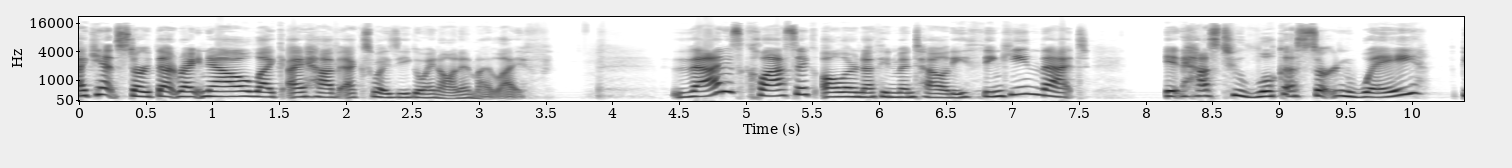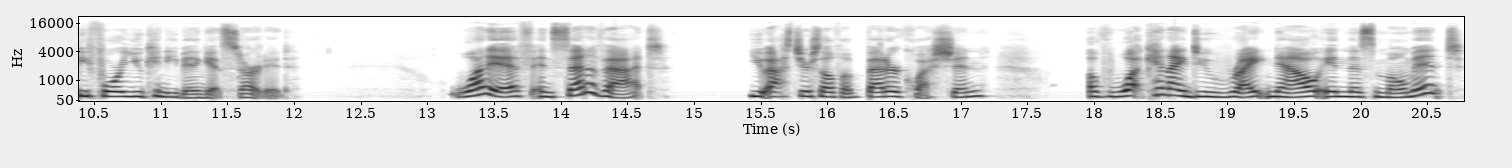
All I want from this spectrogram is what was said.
I can't start that right now, like I have XYZ going on in my life. That is classic all or nothing mentality, thinking that it has to look a certain way before you can even get started. What if instead of that, you asked yourself a better question of what can I do right now in this moment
